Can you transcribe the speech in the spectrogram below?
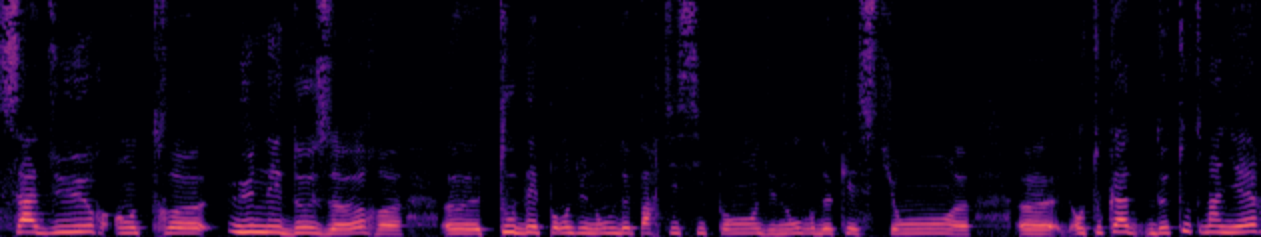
Ça dure entre une et deux heures. Euh, tout dépend du nombre de participants, du nombre de questions. Euh, en tout cas, de toute manière,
